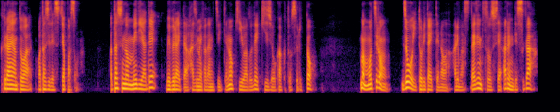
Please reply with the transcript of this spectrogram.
クライアントは私です。ジャパソン。私のメディアでウェブライター始め方についてのキーワードで記事を書くとすると、まあもちろん上位取りたいっていうのはあります。大前提としてあるんですが、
